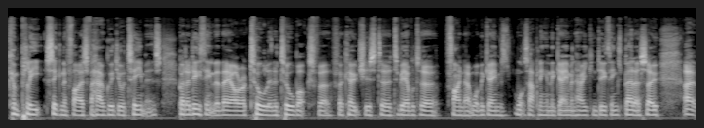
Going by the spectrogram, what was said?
complete signifiers for how good your team is. But I do think that they are a tool in a toolbox for, for coaches to, to be able to find out what the game's what's happening in the game and how you can do things better. So uh,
